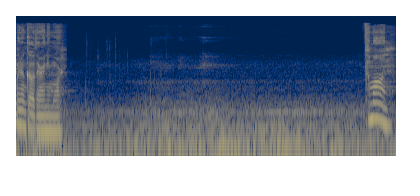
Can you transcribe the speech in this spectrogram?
We don't go there anymore. Come on.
